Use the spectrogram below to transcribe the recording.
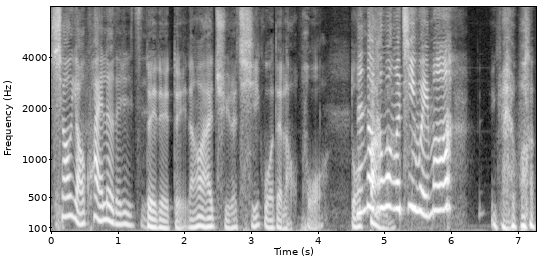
逍遥快乐的日子。对对对，然后还娶了齐国的老婆，难道他忘了纪委吗？应该忘了，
